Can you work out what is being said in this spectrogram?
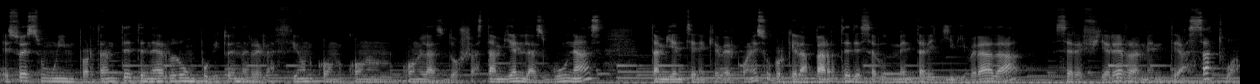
Eso es muy importante tenerlo un poquito en relación con, con, las doshas. También las gunas también tiene que ver con eso, porque la parte de salud mental equilibrada se refiere realmente a sattva.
